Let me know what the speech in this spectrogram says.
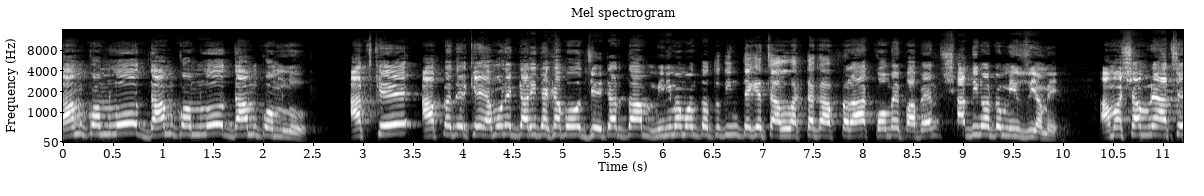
দাম কমলো দাম কমলো দাম কমলো। আজকে আপনাদেরকে এমন এক গাড়ি দেখাবো যেটার দাম মিনিমাম অন্তত তিন থেকে চার লাখ টাকা আপনারা কমে পাবেন স্বাধীন অটো মিউজিয়ামে। আমার সামনে আছে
